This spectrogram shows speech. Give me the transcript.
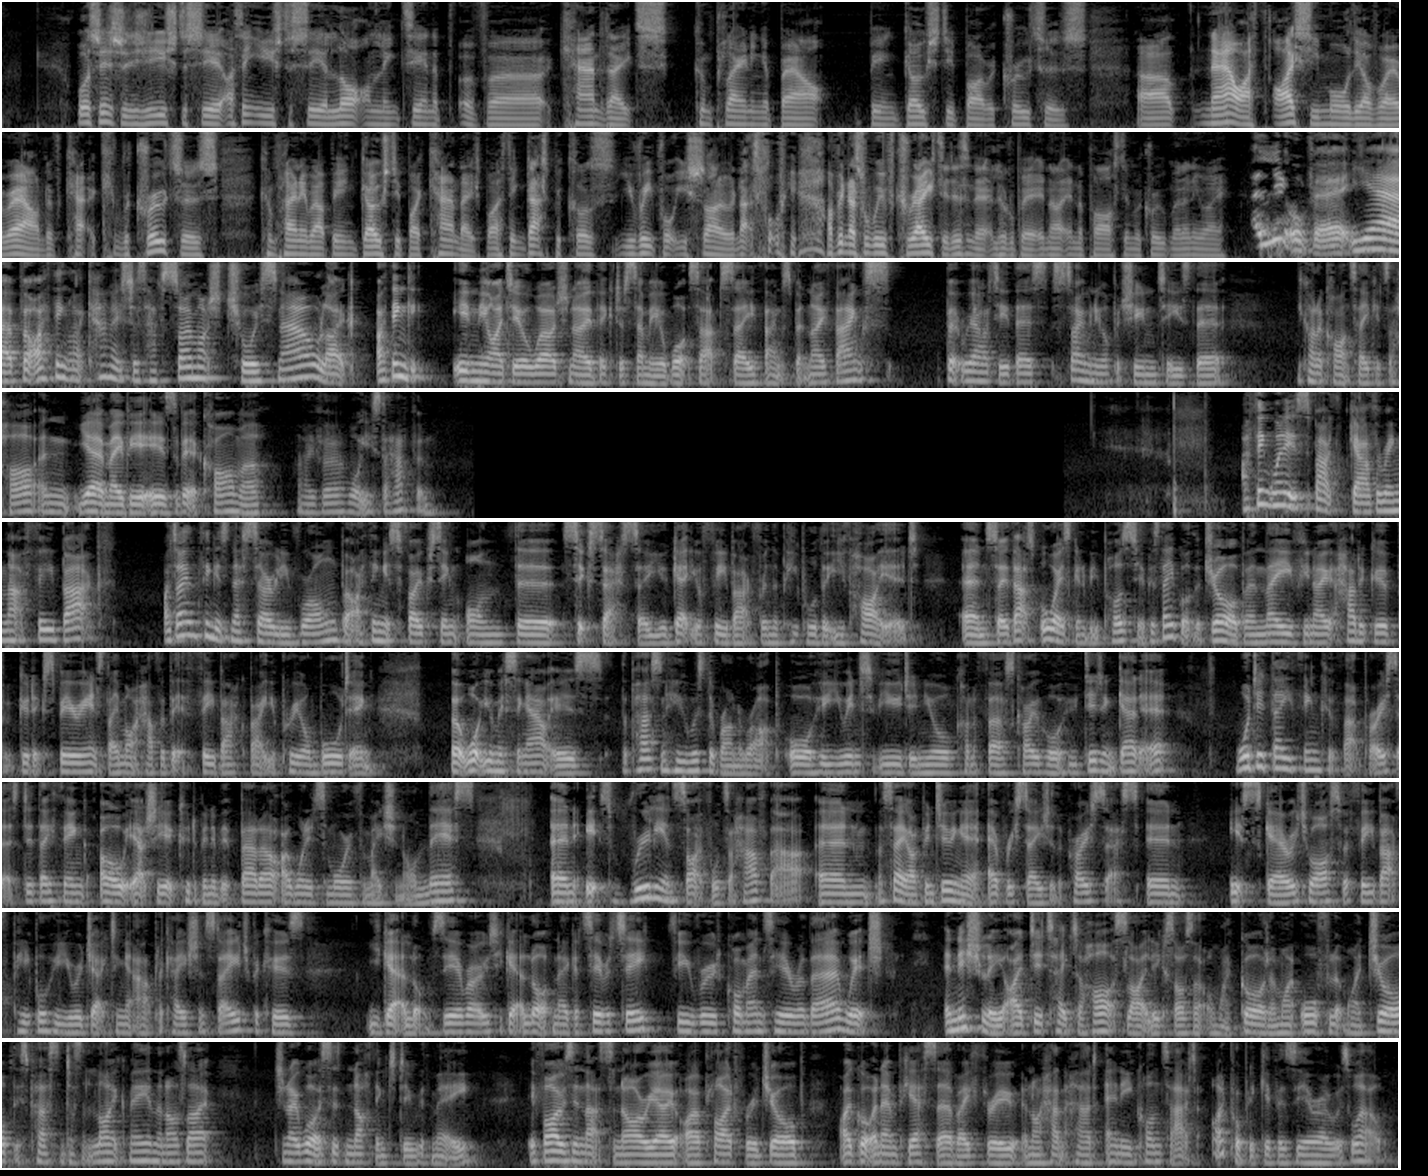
What's interesting is you used to see, I think you used to see a lot on LinkedIn of, of uh, candidates complaining about being ghosted by recruiters uh, now I, I see more the other way around of ca- recruiters complaining about being ghosted by candidates, but I think that's because you reap what you sow, and that's what we. I think that's what we've created, isn't it? A little bit in in the past in recruitment, anyway. A little bit, yeah. But I think like candidates just have so much choice now. Like I think in the ideal world, you know, they could just send me a WhatsApp to say thanks, but no thanks. But reality, there's so many opportunities that you kind of can't take it to heart, and yeah, maybe it is a bit of karma over what used to happen. I think when it's about gathering that feedback, I don't think it's necessarily wrong, but I think it's focusing on the success. So you get your feedback from the people that you've hired. And so that's always going to be positive because they've got the job and they've, you know, had a good good experience. They might have a bit of feedback about your pre-onboarding. But what you're missing out is the person who was the runner-up or who you interviewed in your kind of first cohort who didn't get it. What did they think of that process? Did they think, oh, actually, it could have been a bit better. I wanted some more information on this and it's really insightful to have that. And I say I've been doing it every stage of the process, and it's scary to ask for feedback for people who you're rejecting at application stage because you get a lot of zeros, you get a lot of negativity, a few rude comments here or there, which initially I did take to heart slightly because I was like, oh my God, am I awful at my job? This person doesn't like me. And then I was like, do you know what? This has nothing to do with me. If I was in that scenario, I applied for a job, I got an NPS survey through and I hadn't had any contact, I'd probably give a zero as well.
